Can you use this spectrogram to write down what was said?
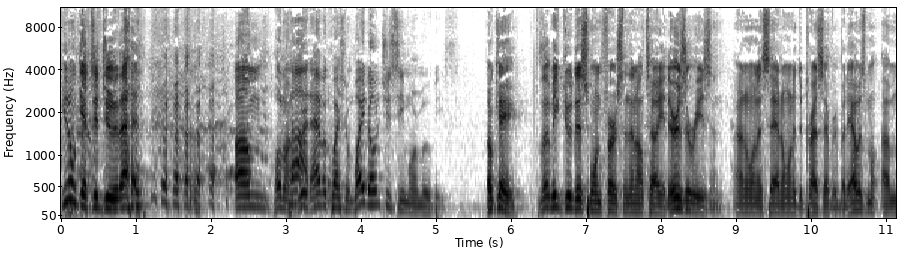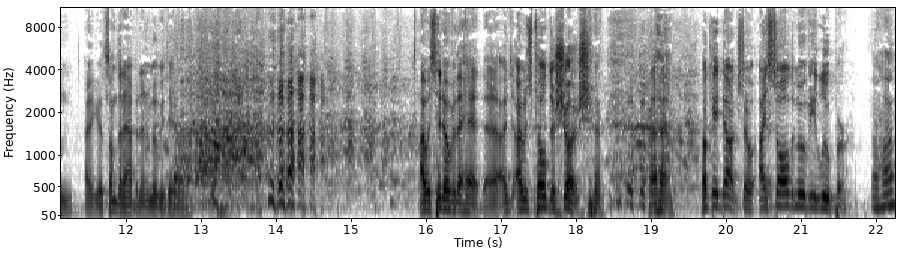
You don't get to do that. um, hold on. Todd, We're- I have a question. Why don't you see more movies? Okay, let me do this one first, and then I'll tell you. There is a reason. I don't want to say. I don't want to depress everybody. I was. Um, I got something happened in a movie theater. I was hit over the head. Uh, I, I was told to shush. okay, Doug. So I saw the movie Looper. Uh huh.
